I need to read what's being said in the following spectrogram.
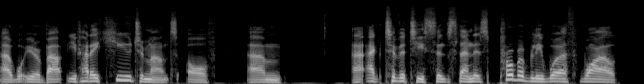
uh, what you're about. You've had a huge amount of um, uh, activity since then. It's probably worthwhile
